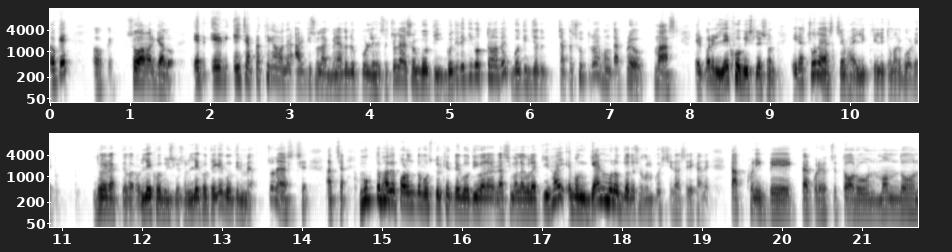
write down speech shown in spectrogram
ওকে ওকে সো আমার গেল। এই চ্যাপ্টার থেকে আমাদের আর কিছু লাগবে না, এতটুকু পড়লে হয়েছে। চলে আসো গতি। গতিতে কি করতে হবে? গতির যেহেতু চারটা সূত্র এবং তার প্রয়োগ মাস্ট এরপরে লেখো বিশ্লেষণ। এটা চলে আসছে ভাই লিটারেলি তোমার বোর্ডে ধরে রাখতে পারো, লেখো বিশ্লেষণ। লেখো থেকে গতির ম্যাথ চলে আসছে। আচ্ছা মুক্তভাবে পরন্ত বস্তুর ক্ষেত্রে গতিমালা, রাশিমালাগুলো কি হয়? এবং জ্ঞানমূলক যত সকল কোশ্চিন আসে এখানে, তাৎক্ষণিক বেগ, তারপরে হচ্ছে ত্বরণ, মন্দন,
